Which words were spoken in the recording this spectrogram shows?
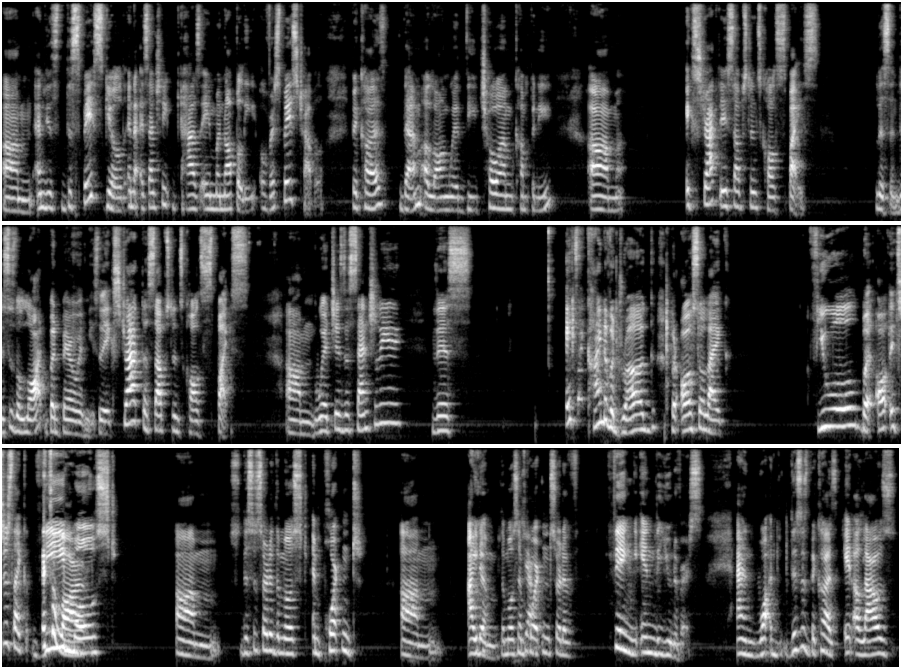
Um, and this, the space guild essentially has a monopoly over space travel because them along with the CHOAM company um, extract a substance called spice. Listen this is a lot but bear with me. So they extract a substance called spice um, which is essentially this it's like kind of a drug but also like fuel, but all it's just like the most um this is sort of the most important um item, the most important yeah. sort of thing in the universe. And what this is because it allows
